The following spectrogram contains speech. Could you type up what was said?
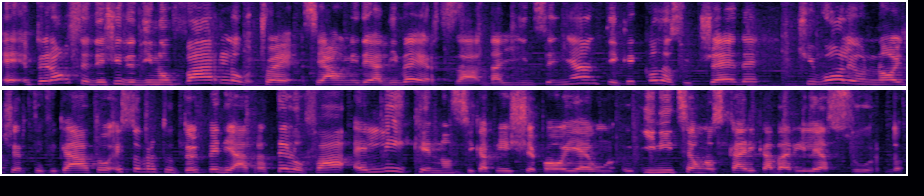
Eh, però se decide di non farlo, cioè se ha un'idea diversa dagli insegnanti, che cosa succede? Ci vuole o no il certificato e soprattutto il pediatra te lo fa, è lì che non si capisce, poi un- inizia uno scaricabarile assurdo.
